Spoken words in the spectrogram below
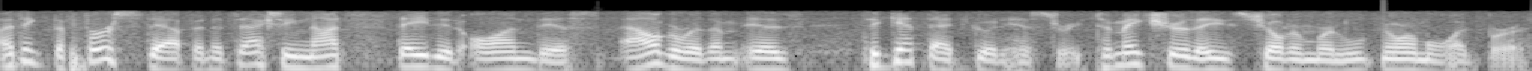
I think the first step, and it's actually not stated on this algorithm, is to get that good history, to make sure these children were normal at birth,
